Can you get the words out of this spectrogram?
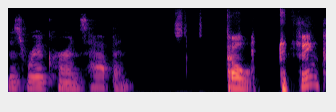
Does reoccurrence happen? So I think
